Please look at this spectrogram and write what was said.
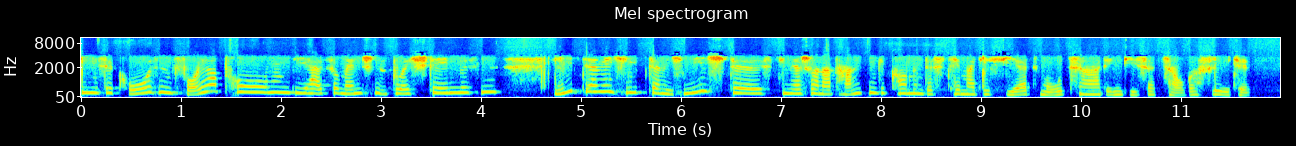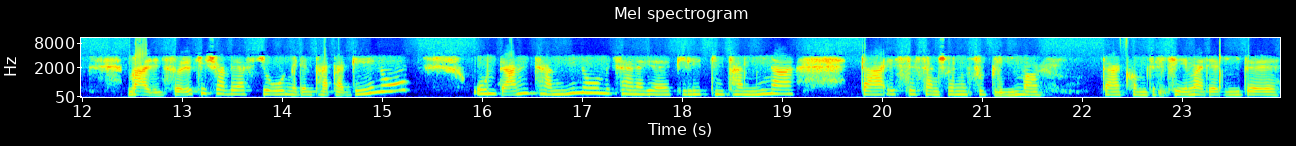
diese großen Feuerproben, die halt so Menschen durchstehen müssen. Liebt er mich, liebt er mich nicht, äh, ist mir schon abhanden gekommen. Das thematisiert Mozart in dieser Zauberflöte mal in völkischer Version mit dem Papageno und dann Tamino mit seiner geliebten Pamina. Da ist es dann schon sublimer. Da kommt das Thema der Liebe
